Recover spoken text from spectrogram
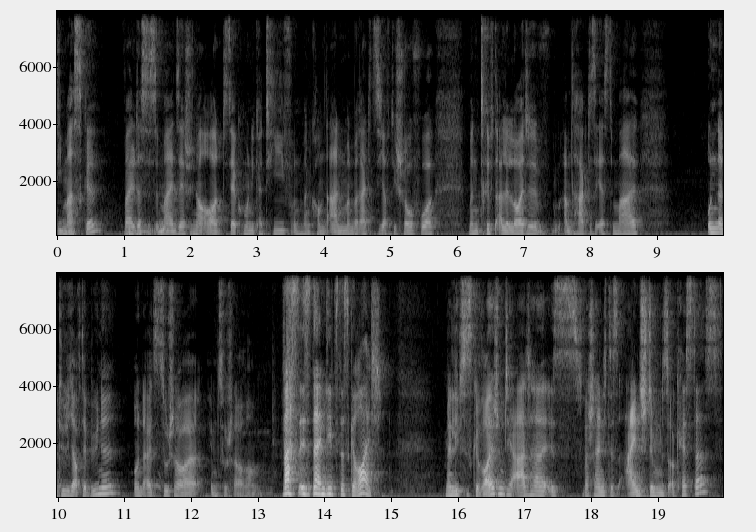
die Maske, weil das ist immer ein sehr schöner Ort, sehr kommunikativ und man kommt an, man bereitet sich auf die Show vor, man trifft alle Leute am Tag das erste Mal und natürlich auf der Bühne und als Zuschauer im Zuschauerraum. Was ist dein liebstes Geräusch? Mein liebstes Geräusch im Theater ist wahrscheinlich das Einstimmen des Orchesters,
